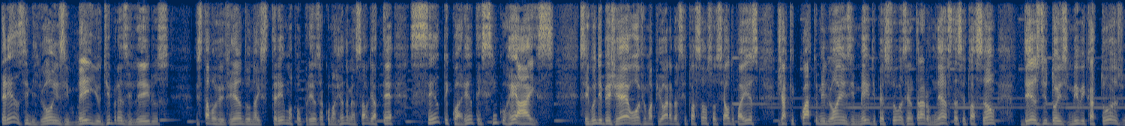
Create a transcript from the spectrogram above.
13 milhões e meio de brasileiros estavam vivendo na extrema pobreza com uma renda mensal de até 145 reais. Segundo o IBGE, houve uma piora da situação social do país, já que 4 milhões e meio de pessoas entraram nesta situação desde 2014.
